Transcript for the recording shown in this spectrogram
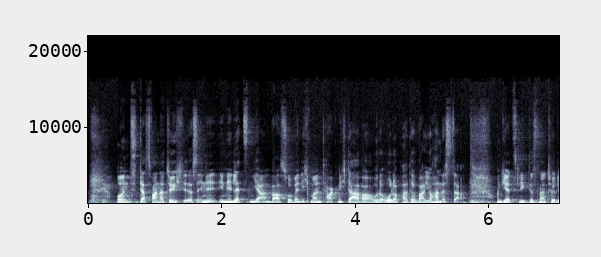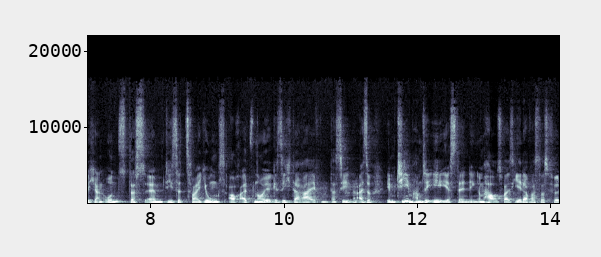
Okay. Und das war natürlich, das in, den, in den letzten Jahren war es so, wenn ich mal einen Tag nicht da war oder Urlaub hatte, war Johannes da. Mhm. Und jetzt liegt es natürlich an uns, dass ähm, diese zwei Jungs auch als neue Gesichter reifen. Dass sie, mhm. also im Team haben sie eh ihr Standing. Im Haus weiß jeder, was das für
